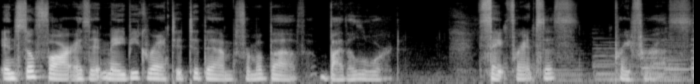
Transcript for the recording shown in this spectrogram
in so far as it may be granted to them from above by the Lord. St. Francis, pray for us.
